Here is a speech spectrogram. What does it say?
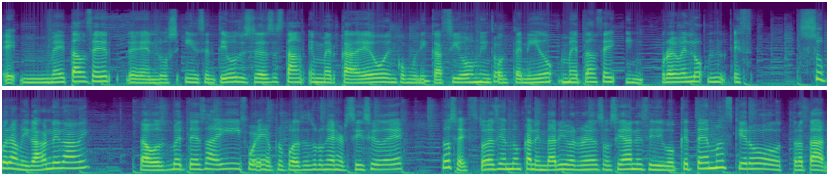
Eh, métanse en los incentivos si ustedes están en mercadeo, en comunicación, en contenido, métanse y pruébenlo. Es súper amigable, Gaby. Vos metes ahí, por ejemplo, puedes hacer un ejercicio de, no sé, estoy haciendo un calendario de redes sociales y digo, ¿qué temas quiero tratar?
